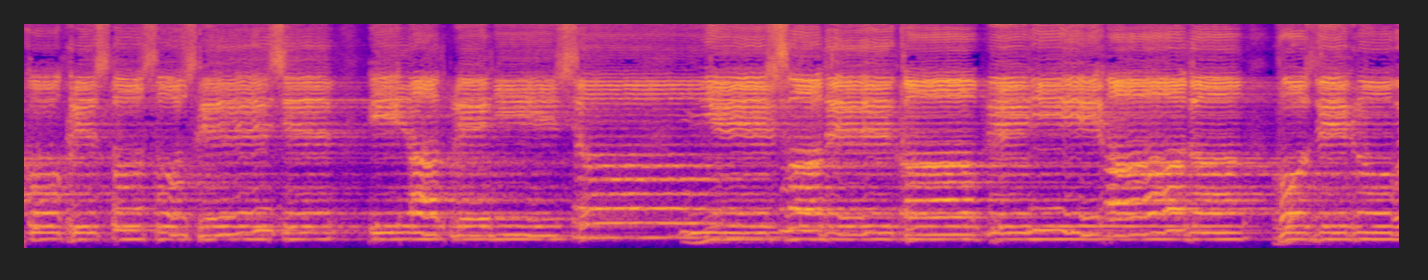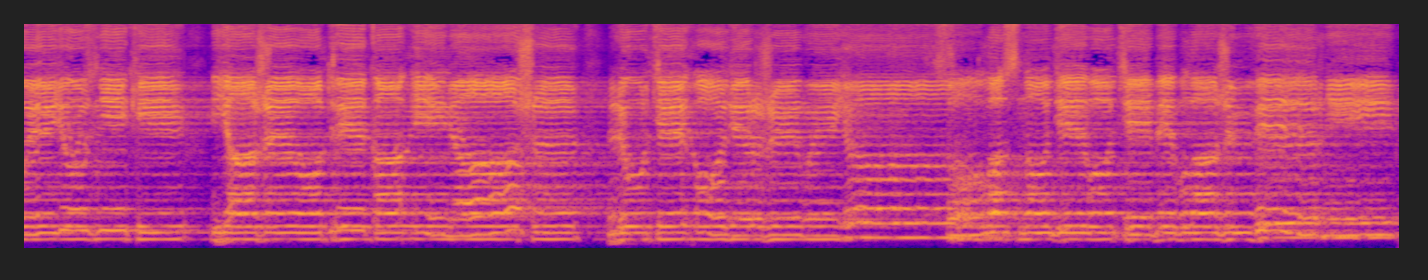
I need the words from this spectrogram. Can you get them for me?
Яко Христос воскресе и отпленися. Не владыка плени ада, воздвигновы юзники, я же от века имяше, люте одержимые. Согласно Деву Тебе блажим верни,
